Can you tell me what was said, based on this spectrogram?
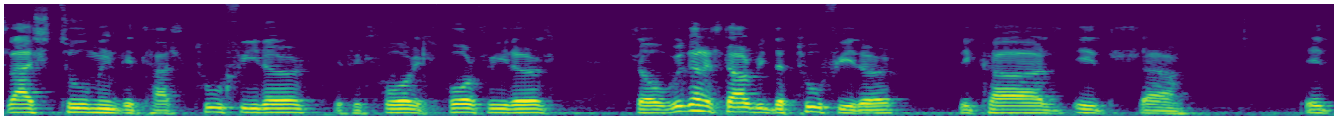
slash 2 means it has two feeders. If it's 4 it's 4 feeders. So we're gonna start with the 2 feeder because it's um, it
